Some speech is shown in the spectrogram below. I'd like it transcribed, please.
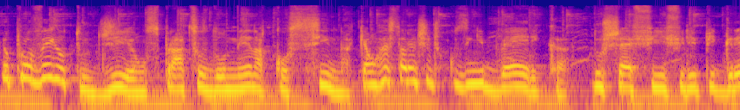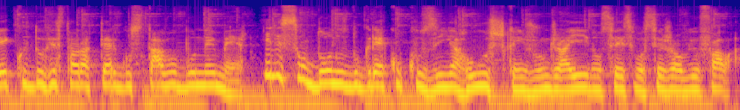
Eu provei outro dia uns pratos do Nena Cocina, que é um restaurante de cozinha ibérica do chefe Felipe Greco e do restaurateur Gustavo Bunemer. Eles são donos do Greco Cozinha Rústica em Jundiaí, não sei se você já ouviu falar.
